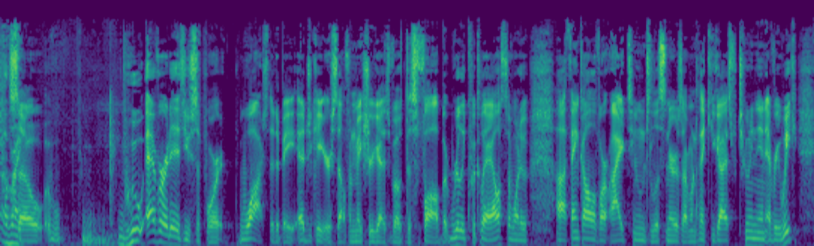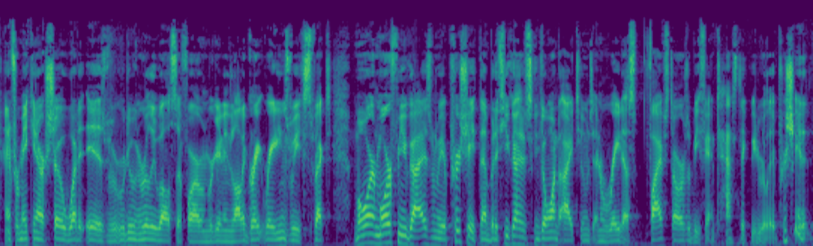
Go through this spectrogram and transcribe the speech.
Oh, right. So whoever it is you support, watch the debate, educate yourself, and make sure you guys vote this fall. But really quickly, I also want to uh, thank all of our iTunes listeners. I want to thank you guys for tuning in every week and for making our show what it is. We're doing really well so far, and we're getting a lot of great ratings. We expect more and more from you guys, and we appreciate them. But if you guys could go on to iTunes and rate us, five stars would be fantastic. We'd really appreciate it.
